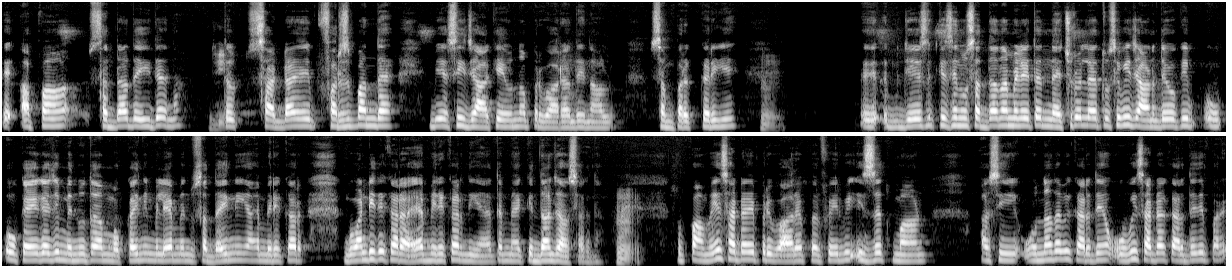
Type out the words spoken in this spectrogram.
ਤੇ ਆਪਾਂ ਸੱਦਾ ਦੇਈਦਾ ਨਾ। ਤਾਂ ਸਾਡਾ ਇਹ ਫਰਜ਼ ਬਣਦਾ ਹੈ ਵੀ ਅਸੀਂ ਜਾ ਕੇ ਉਹਨਾਂ ਪਰਿਵਾਰਾਂ ਦੇ ਨਾਲ ਸੰਪਰਕ ਕਰੀਏ। ਜੇ ਕਿਸੇ ਨੂੰ ਸੱਦਾ ਨਾ ਮਿਲੇ ਤਾਂ ਨੈਚੁਰਲ ਹੈ। ਤੁਸੀਂ ਵੀ ਜਾਣਦੇ ਹੋ ਕਿ ਉਹ ਕਹੇਗਾ ਜੀ ਮੈਨੂੰ ਤਾਂ ਮੌਕਾ ਹੀ ਨਹੀਂ ਮਿਲਿਆ ਮੈਨੂੰ ਸੱਦਾ ਹੀ ਨਹੀਂ ਆਇਆ। ਮੇਰੇ ਘਰ ਗਵਾਂਢੀ ਦੇ ਘਰ ਆਇਆ ਮੇਰੇ ਘਰ ਨਹੀਂ ਆਇਆ ਤਾਂ ਮੈਂ ਕਿੱਦਾਂ ਜਾ ਸਕਦਾ? ਹੂੰ। ਭਾਵੇਂ ਸਾਡਾ ਇਹ ਪਰਿਵਾਰ ਹੈ ਪਰ ਫਿਰ ਵੀ ਇੱਜ਼ਤ ਮਾਣ ਅਸੀਂ ਉਹਨਾਂ ਦਾ ਵੀ ਕਰਦੇ ਹਾਂ ਉਹ ਵੀ ਸਾਡਾ ਕਰਦੇ ਨੇ ਪਰ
